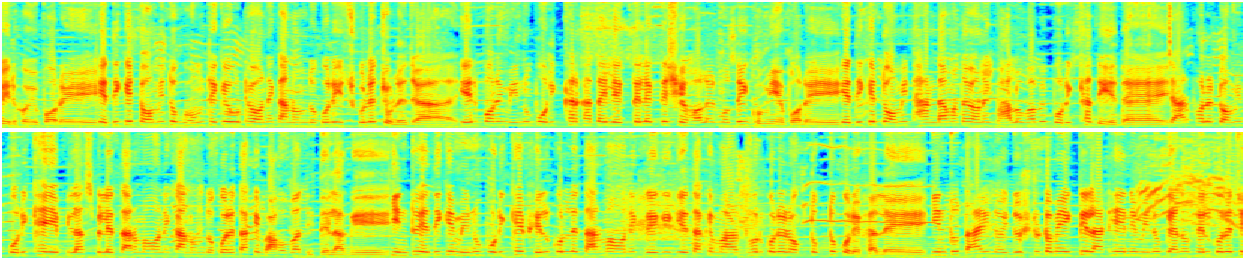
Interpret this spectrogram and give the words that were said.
বের হয়ে পড়ে। এদিকে টমি তো ঘুম থেকে উঠে অনেক আনন্দ করে স্কুলে চলে যায়। এরপরে মিনু পরীক্ষার খাতায় লিখতে লিখতে সে হলের মধ্যেই ঘুমিয়ে পড়ে। এদিকে টমি ঠান্ডা মাথায় অনেক ভালোভাবে পরীক্ষা দিয়ে দেয়। যার ফলে টমি পরীক্ষায় এ প্লাস পেলে তার মা অনেক আনন্দ করে তাকে বাহবা দিতে লাগে। কিন্তু এদিকে মিনু পরীক্ষায় ফেল করলে তার মা অনেক রেগে গিয়ে তাকে মারধর করে রক্তাক্ত করে ফেলে। কিন্তু তাই নয়, দুষ্টু টমি একটি লাঠি এনে মিনু কেন ফেল করেছে,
